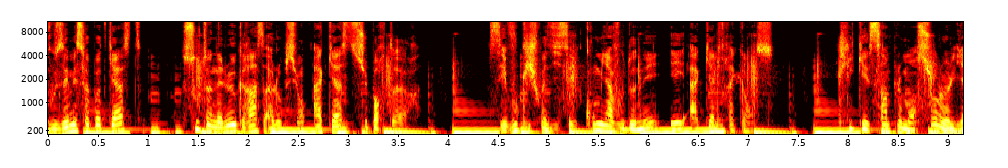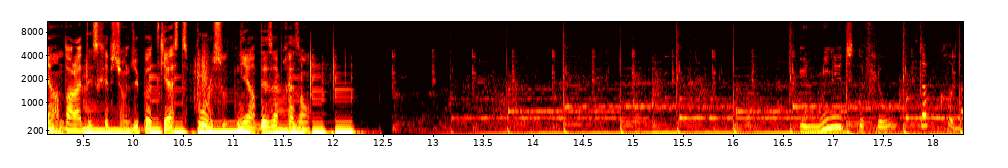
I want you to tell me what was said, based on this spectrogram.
Vous aimez ce podcast? Soutenez-le grâce à l'option ACAST Supporter. C'est vous qui choisissez combien vous donnez et à quelle fréquence. Cliquez simplement sur le lien dans la description du podcast pour le soutenir dès à présent. Une minute de flow, top chrono.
